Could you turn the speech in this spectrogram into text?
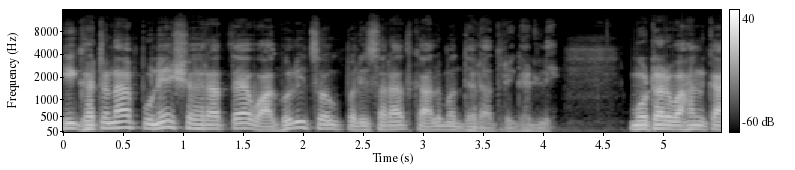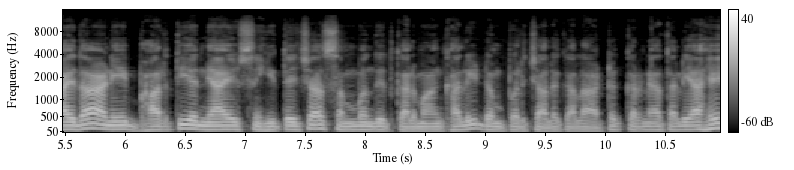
ही घटना पुणे शहरातल्या वाघोली चौक परिसरात काल मध्यरात्री घडली. मोटार वाहन कायदा आणि भारतीय न्याय संहितेच्या संबंधित कलमांखाली डंपर चालकाला अटक करण्यात आली आहे.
